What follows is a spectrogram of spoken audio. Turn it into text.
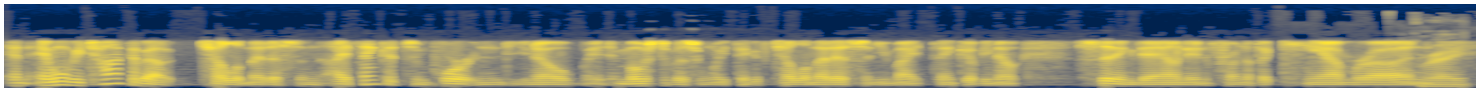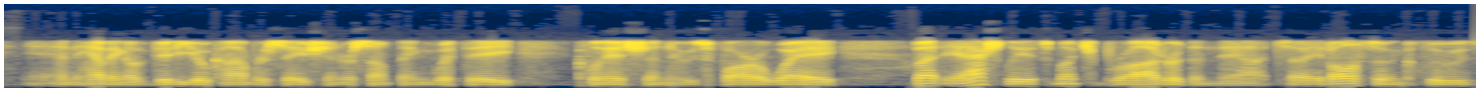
And, and when we talk about telemedicine, I think it's important, you know, most of us, when we think of telemedicine, you might think of, you know, sitting down in front of a camera and, right. And having a video conversation or something with a clinician who's far away. But actually, it's much broader than that. Uh, it also includes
